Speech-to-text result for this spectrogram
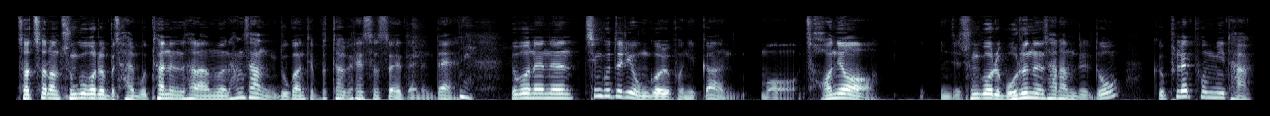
저처럼 중국어를 뭐잘 못하는 사람은 항상 누구한테 부탁을 했었어야 되는데 네. 이번에는 친구들이 온 걸 보니까 뭐 전혀 이제 중국어를 모르는 사람들도 그 플랫폼이 다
